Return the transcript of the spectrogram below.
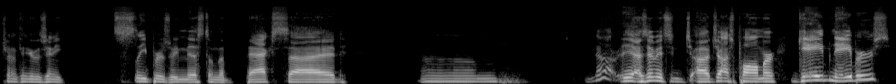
trying to think if there's any sleepers we missed on the backside. Um, no, yeah, as I mentioned, uh, Josh Palmer, Gabe Nabers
